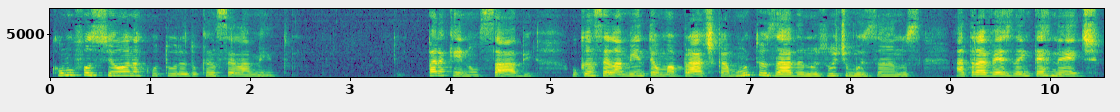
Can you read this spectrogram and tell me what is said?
como funciona a cultura do cancelamento. Para quem não sabe, o cancelamento é uma prática muito usada nos últimos anos através da internet,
